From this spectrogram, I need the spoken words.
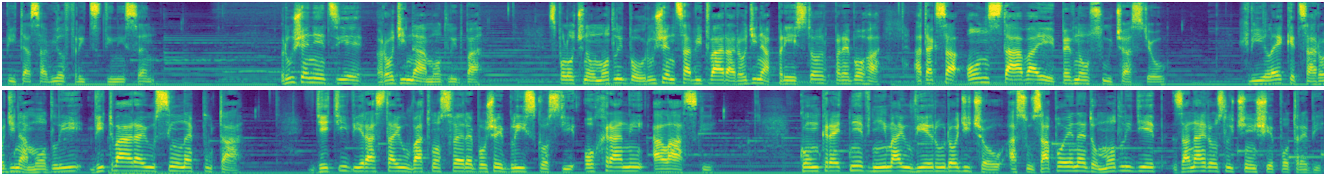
Pýta sa Wilfried Stinisen. Rúženec je rodinná modlitba. Spoločnou modlitbou ruženca vytvára rodina priestor pre Boha a tak sa on stáva jej pevnou súčasťou. Chvíle, keď sa rodina modlí, vytvárajú silné putá. Deti vyrastajú v atmosfére Božej blízkosti, ochrany a lásky. Konkrétne vnímajú vieru rodičov a sú zapojené do modlitieb za najrozličnejšie potreby.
